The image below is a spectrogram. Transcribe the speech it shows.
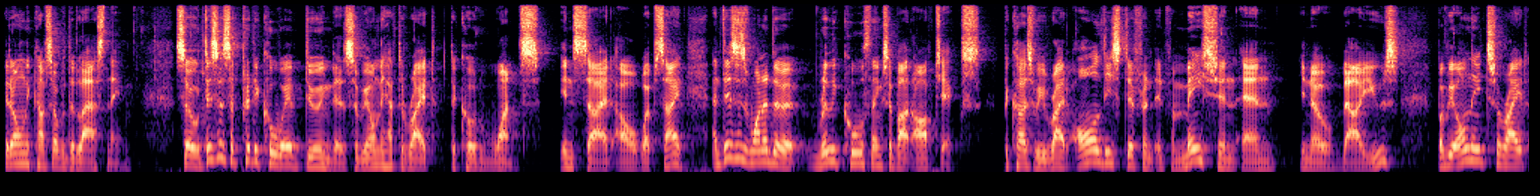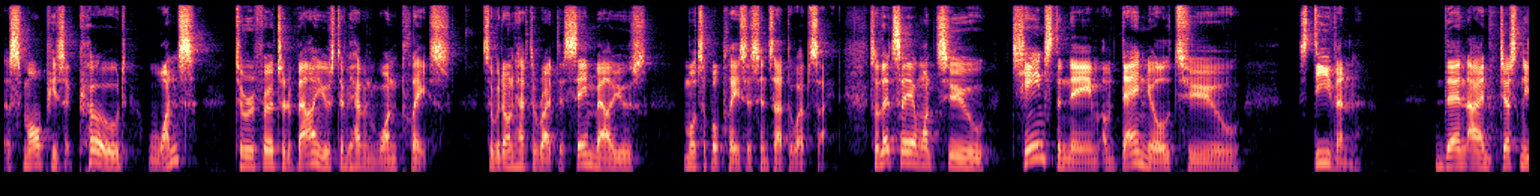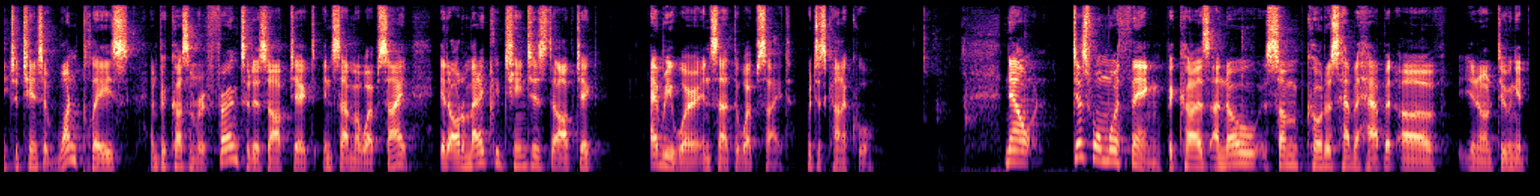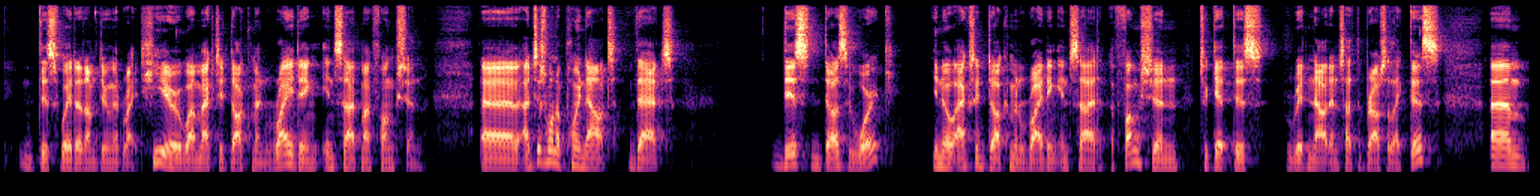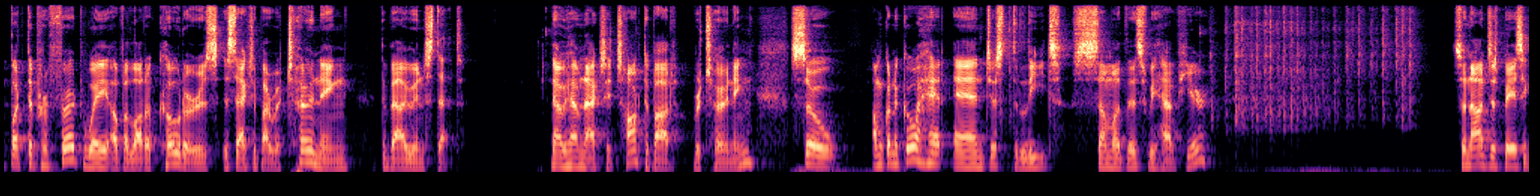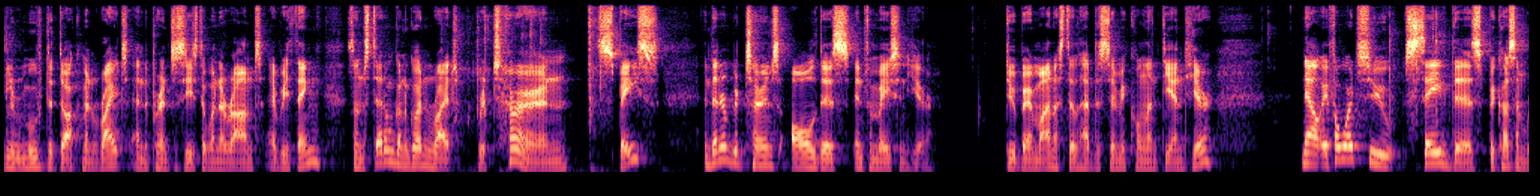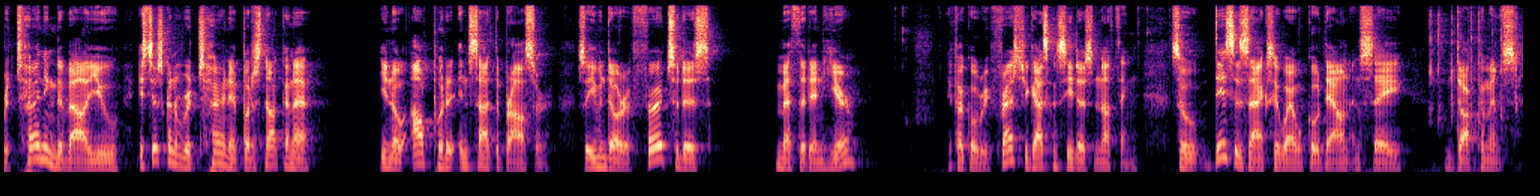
it only comes up with the last name. So this is a pretty cool way of doing this. So we only have to write the code once inside our website. And this is one of the really cool things about objects because we write all these different information and, you know, values, but we only need to write a small piece of code once to refer to the values that we have in one place. So we don't have to write the same values multiple places inside the website. So let's say I want to change the name of Daniel to Stephen then I just need to change it one place. And because I'm referring to this object inside my website, it automatically changes the object everywhere inside the website, which is kind of cool. Now, just one more thing, because I know some coders have a habit of, you know, doing it this way that I'm doing it right here, where I'm actually document writing inside my function. Uh, I just want to point out that this does work. You know, actually document writing inside a function to get this written out inside the browser like this. Um, but the preferred way of a lot of coders is actually by returning the value instead. Now we haven't actually talked about returning, so I'm gonna go ahead and just delete some of this we have here. So now I just basically remove the document write and the parentheses that went around everything. So instead I'm gonna go ahead and write return space, and then it returns all this information here. Do bear in mind I still have the semicolon at the end here. Now, if I were to save this because I'm returning the value, it's just gonna return it, but it's not gonna, you know, output it inside the browser. So even though I refer to this method in here. If I go refresh, you guys can see there's nothing. So this is actually where we'll go down and say documents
